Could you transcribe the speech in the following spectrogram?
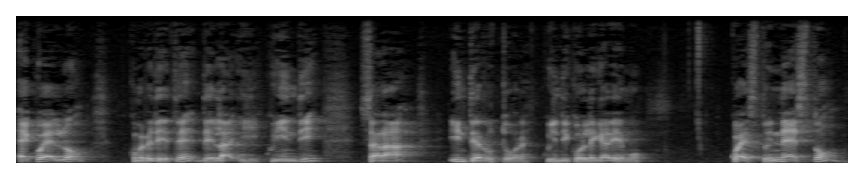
è quello, come vedete, della I, quindi sarà interruttore, quindi collegheremo questo innesto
